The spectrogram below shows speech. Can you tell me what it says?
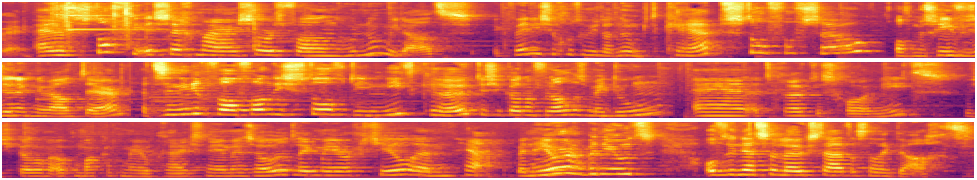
En het stofje is zeg maar een soort van, hoe noem je dat? Ik weet niet zo goed hoe je dat noemt. Crepstof of zo? Of misschien verzin ik nu wel een term. Het is in ieder geval van die stof die niet kreukt. Dus je kan er van alles mee doen. En het kreukt dus gewoon niet. Dus je kan hem ook makkelijk mee op reis nemen en zo. Dat leek me heel erg chill. En ja, ik ben heel erg benieuwd of die net zo leuk staat als dat ik dacht.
